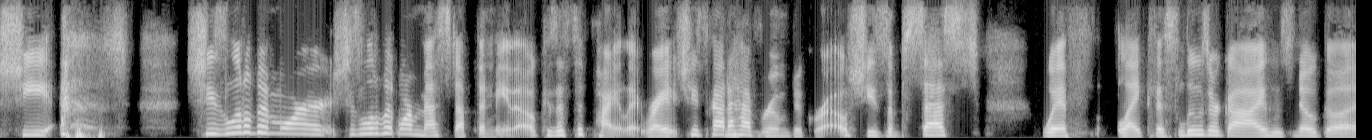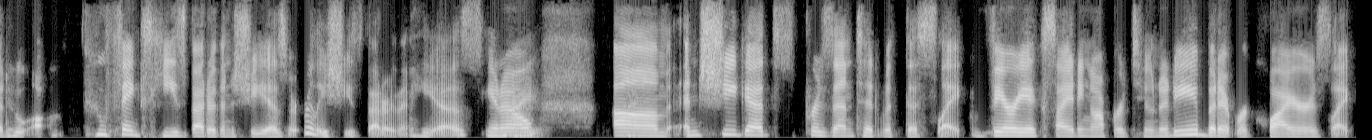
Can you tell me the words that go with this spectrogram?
she she's a little bit more she's a little bit more messed up than me though because it's a pilot right she's got to have room to grow she's obsessed with like this loser guy who's no good who who thinks he's better than she is but really she's better than he is you know? Right. um and she gets presented with this like very exciting opportunity but it requires like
